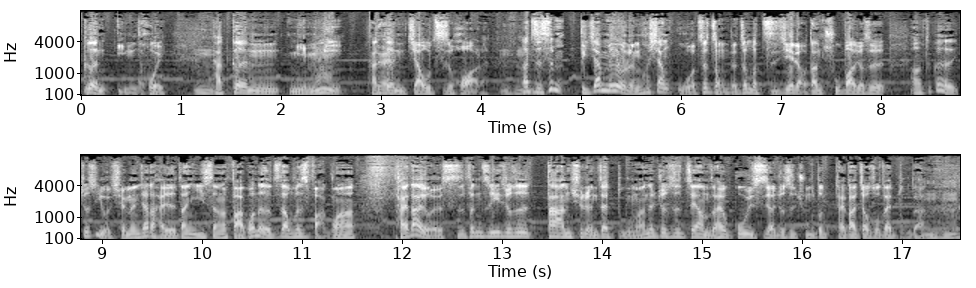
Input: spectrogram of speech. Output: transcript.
更隐晦，它更绵密。它更交织化了，那只是比较没有人会像我这种的这么直截了当粗暴，就是哦，这个就是有钱人家的孩子当医生，法官的儿子大部分是法官，台大有十分之一就是大安区的人在读嘛，那就是这样子。还有国语私小，就是全部都台大教授在读的，嗯，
